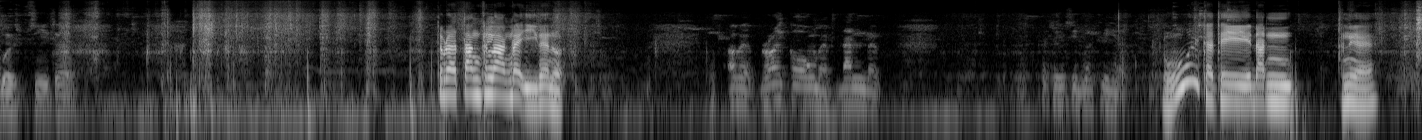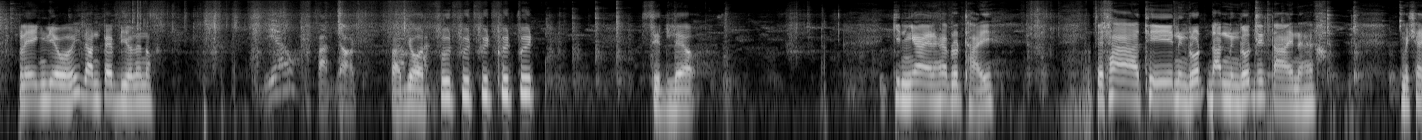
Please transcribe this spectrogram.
เบอร์สี่ตัวแต่เวลาตั้งข้างล่างได้อีกนั่นหรอเอาแบบร้อยกองแบบดันแบบไม่ถึงสิบนาทีอะโอ้ยถ้าเทดันเนี่ยเปลงเดียวเฮ้ยดันแป๊บเดียวแล้วเนาะ เดี๋ยวปัดยอดฝาดยอดฟืดฟืดฟืดฟืดฟืดเสร็จแล้ว กินง่ายนะครับ รถไถแต่ถ้าเทหนึ่งรถดันหนึ่งรถนี่ตายนะฮะไม่ใช่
